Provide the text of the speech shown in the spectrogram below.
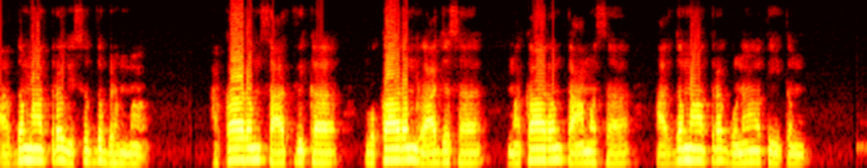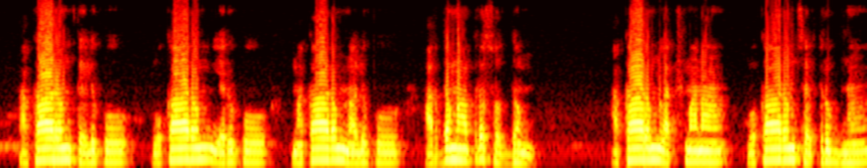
అర్ధమాత్ర విశుద్ధ బ్రహ్మ. అకారం సాత్విక ఉకారం రాజస మకారం తామస అర్ధమాత్ర గుణాతీతం. అకారం తెలుపు ఉకారం ఎరుపు మకారం నలుపు అర్ధమాత్ర శుద్ధం. అకారం లక్ష్మణ ఉకారం శత్రుఘ్న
